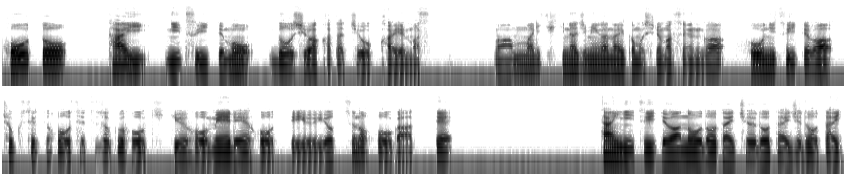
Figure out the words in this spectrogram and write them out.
法と体についても動詞は形を変えます。まあ、あんまり聞きなじみがないかもしれませんが、法については直接法、接続法、気球法、命令法っていう4つの法があって、体については能動体、中動体、受動体っ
